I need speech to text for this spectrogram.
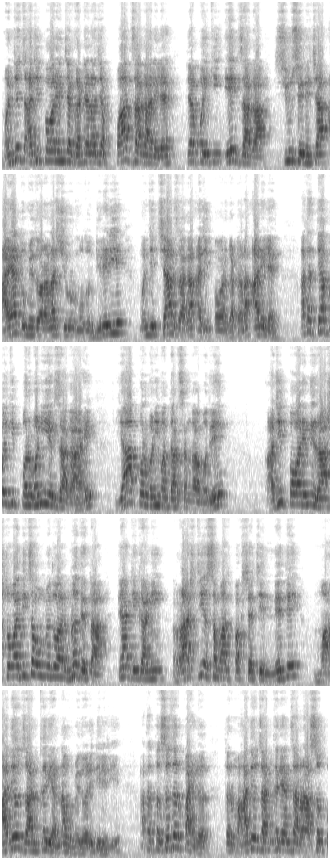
म्हणजेच अजित पवार यांच्या गटाला ज्या पाच जागा आलेल्या आहेत त्यापैकी एक जागा शिवसेनेच्या आयात उमेदवाराला शिरूरमधून दिलेली आहे. म्हणजे चार जागा अजित पवार गटाला आलेल्या आहेत. आता त्यापैकी परभणी एक जागा आहे. या परभणी मतदारसंघामध्ये अजित पवार यांनी राष्ट्रवादीचा उमेदवार न देता त्या ठिकाणी राष्ट्रीय समाज पक्षाचे नेते महादेव जानकर यांना उमेदवारी दिलेली आहे. आता तसं जर पाहिलं तर महादेव जानकर यांचा रासप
